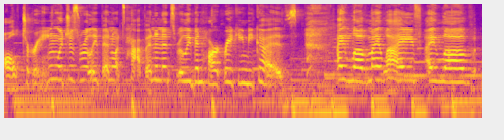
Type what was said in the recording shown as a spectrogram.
altering, which has really been what's happened. And it's really been heartbreaking because I love my life. I love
